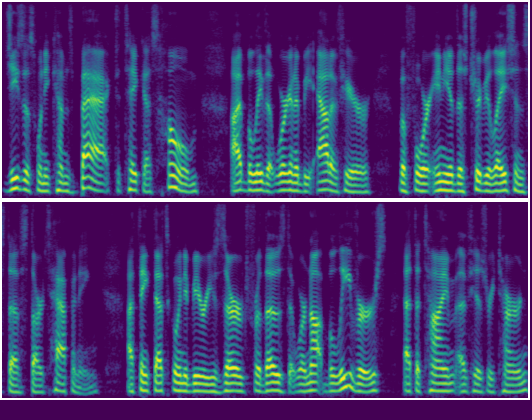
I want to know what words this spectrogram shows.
Jesus, when he comes back to take us home, I believe that we're going to be out of here before any of this tribulation stuff starts happening. I think that's going to be reserved for those that were not believers at the time of his return,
